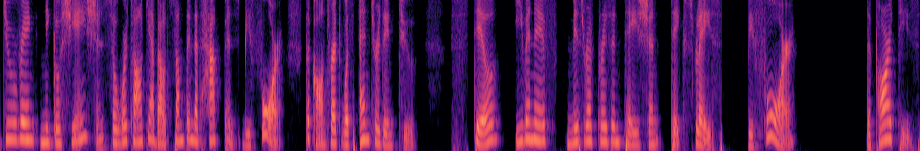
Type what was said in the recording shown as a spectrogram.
during negotiations. So we're talking about something that happens before the contract was entered into. Still, even if misrepresentation takes place before the parties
